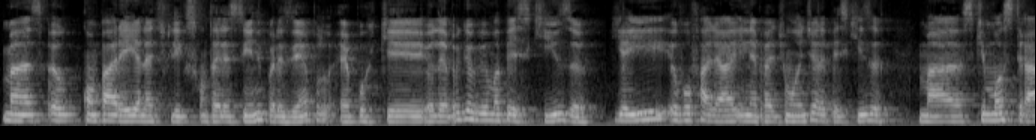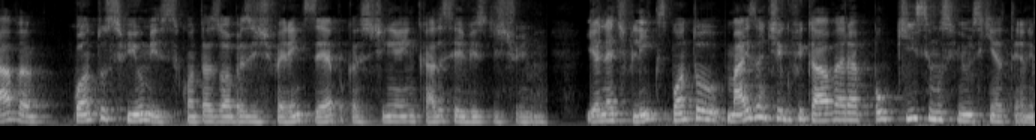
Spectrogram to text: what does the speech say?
Mas eu comparei a Netflix com a Telecine, por exemplo, é porque eu lembro que eu vi uma pesquisa, e aí eu vou falhar em lembrar de onde era a pesquisa, mas que mostrava quantos filmes, quantas obras de diferentes épocas tinha em cada serviço de streaming. E a Netflix, quanto mais antigo ficava, era pouquíssimos filmes que ia tendo.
